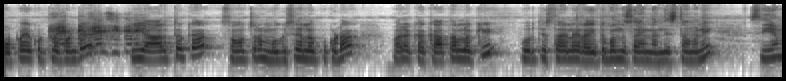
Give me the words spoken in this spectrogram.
ముప్పై ఒకటిలోపు అంటే ఈ ఆర్థిక సంవత్సరం ముగిసేలోపు కూడా వారి యొక్క ఖాతాల్లోకి పూర్తి స్థాయిలో రైతు బంధు సాయాన్ని అందిస్తామని సీఎం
